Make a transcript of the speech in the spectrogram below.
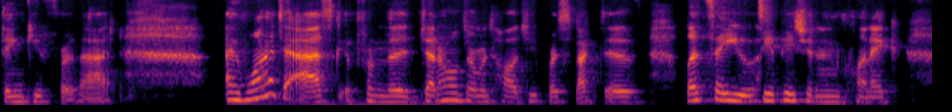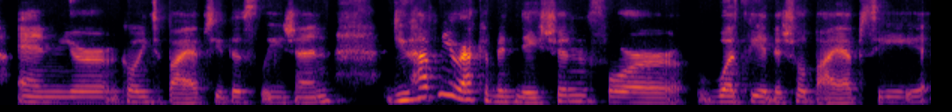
Thank you for that. I wanted to ask from the general dermatology perspective, let's say you see a patient in clinic and you're going to biopsy this lesion. Do you have any recommendation for what the initial biopsy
